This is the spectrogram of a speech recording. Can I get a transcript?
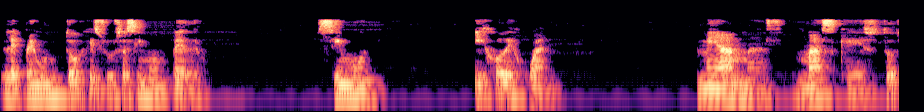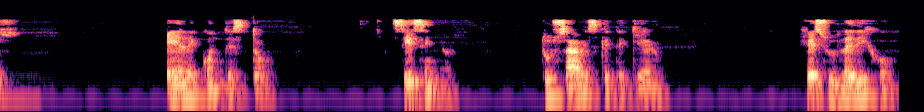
le preguntó Jesús a Simón Pedro, Simón, hijo de Juan, ¿me amas más que estos? Él le contestó, Sí, Señor, tú sabes que te quiero. Jesús le dijo,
